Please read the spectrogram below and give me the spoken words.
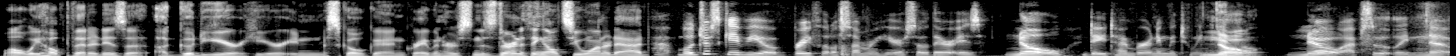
Well, we hope that it is a, a good year here in Muskoka and Gravenhurst. And is there anything else you wanted to add? Uh, we'll just give you a brief little summary here. So there is no daytime burning between no. April. No, absolutely no.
